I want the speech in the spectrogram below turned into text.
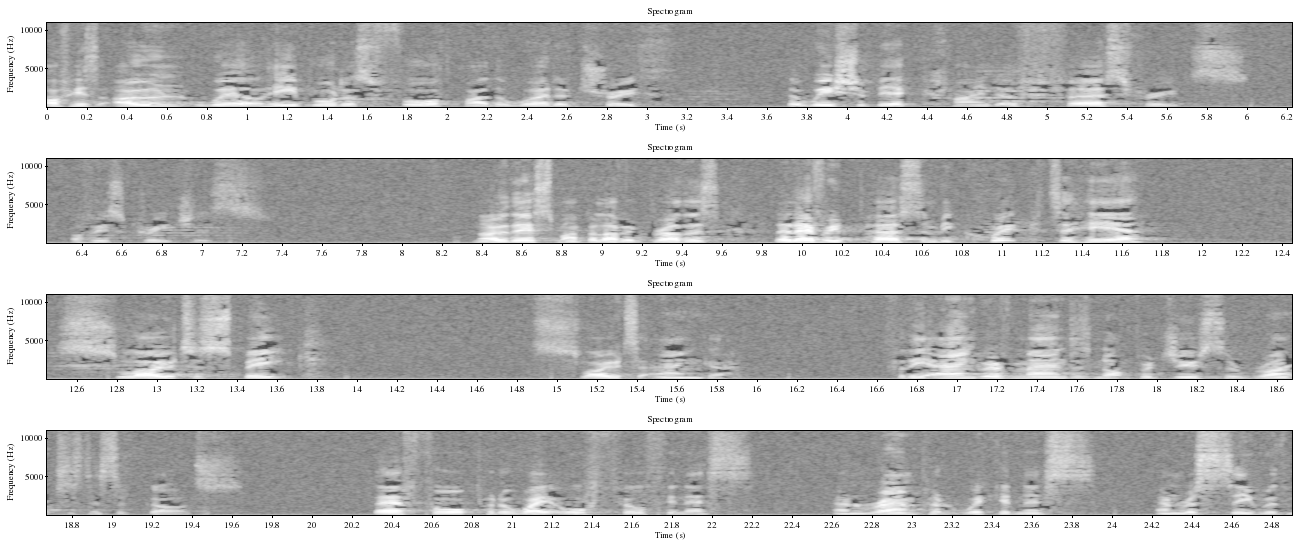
Of his own will, he brought us forth by the word of truth, that we should be a kind of first fruits of his creatures. Know this, my beloved brothers, let every person be quick to hear, slow to speak, slow to anger. For the anger of man does not produce the righteousness. Therefore, put away all filthiness and rampant wickedness, and receive with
